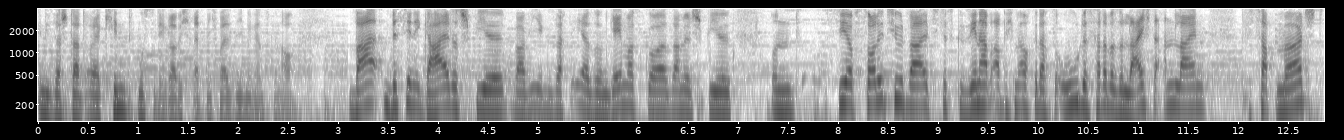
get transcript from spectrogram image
in dieser Stadt euer Kind musstet ihr, glaube ich, retten, ich weiß nicht mehr ganz genau. War ein bisschen egal, das Spiel, war wie ihr gesagt eher so ein Gamerscore-Sammelspiel und Sea of Solitude war, als ich das gesehen habe, habe ich mir auch gedacht, so, uh, das hat aber so leichte Anleihen wie Submerged,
